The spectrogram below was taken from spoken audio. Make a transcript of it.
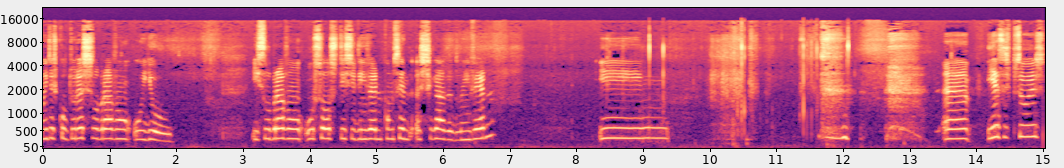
muitas culturas celebravam o Yule. E celebravam o solstício de inverno como sendo a chegada do inverno. E. Ah, e essas pessoas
